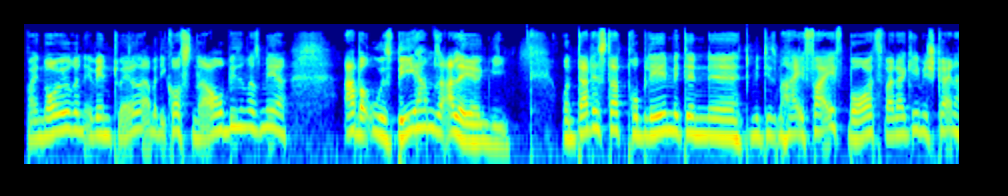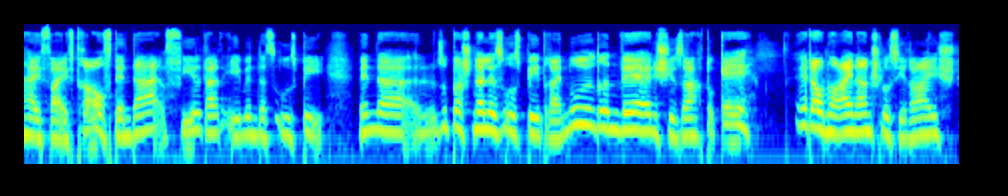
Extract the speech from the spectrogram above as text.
bei neueren eventuell, aber die kosten auch ein bisschen was mehr. Aber USB haben sie alle irgendwie. Und das ist das Problem mit, den, äh, mit diesem High-Five-Board, weil da gebe ich kein High-Five drauf, denn da fehlt halt eben das USB. Wenn da ein super schnelles USB 3.0 drin wäre, hätte ich gesagt, okay, hätte auch nur ein Anschluss gereicht.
